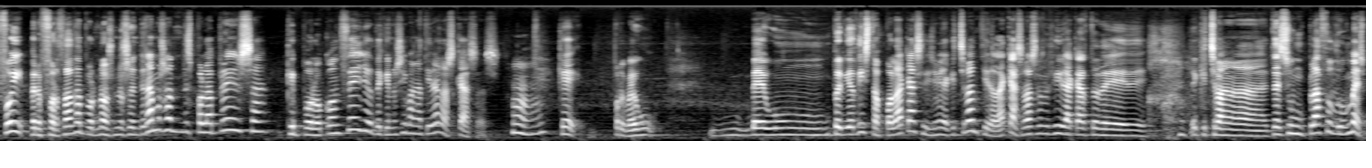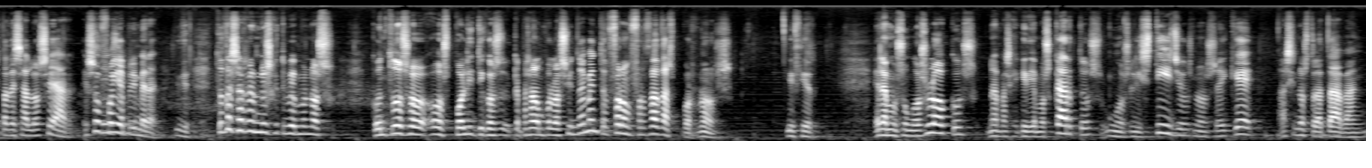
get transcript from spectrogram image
Foi pero forzada por nós. Nos enteramos antes pola prensa que polo concello de que nos iban a tirar as casas. Uh -huh. Que porque un, veu un periodista pola casa e dixe, mira, que che van tirar da casa, vas a recibir a carta de, de, de que che van a, tes un plazo dun mes para desaloxear. Eso sí, foi sí. a primeira. Dicir, todas as reunións que tivemos nos con todos os políticos que pasaron polo asuntamento foron forzadas por nós. Dicir, éramos unhos locos, nada máis que queríamos cartos, unhos listillos, non sei que, así nos trataban.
